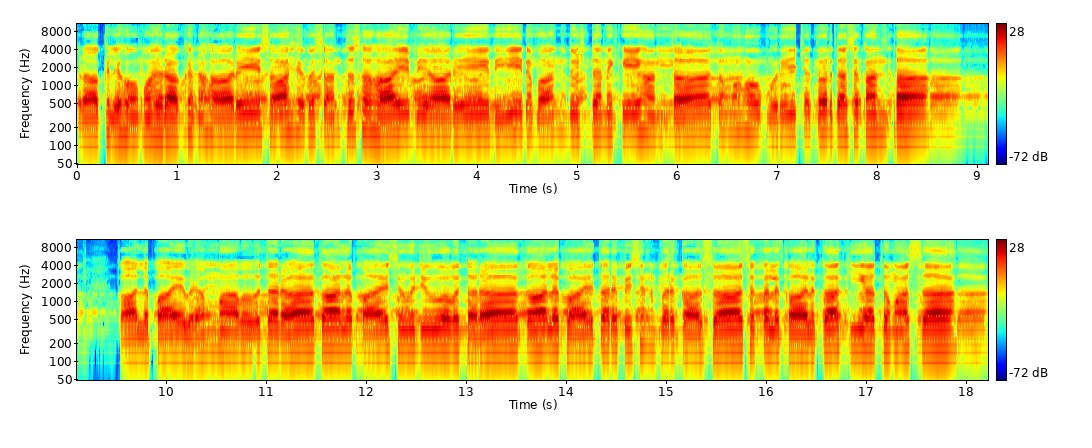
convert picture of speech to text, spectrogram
ਰਾਖ ਲਿਓ ਮੋਹਿ ਰਾਖਨ ਹਾਰੇ ਸਾਹਿਬ ਸੰਤ ਸਹਾਇ ਪਿਆਰੇ, ਦੀਨ ਬੰਦ ਦੁਸ਼ਟਨ ਕੇ ਹੰਤਾ, ਤੁਮ ਹੋ ਪੁਰੀ ਚਤੁਰਦਸ ਕੰਤਾ। ਕਾਲ ਪਾਏ ਬ੍ਰਹਮਾ ਅਵਤਰਾ, ਕਾਲ ਪਾਏ ਸੂਜੂ ਅਵਤਰਾ, ਕਾਲ ਪਾਏ ਕਰ ਬਿਸ਼ਨ ਪ੍ਰਕਾਸ਼ਾ, ਸਕਲ ਕਾਲ ਕਾ ਕੀਆ ਤਮਾਸਾ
